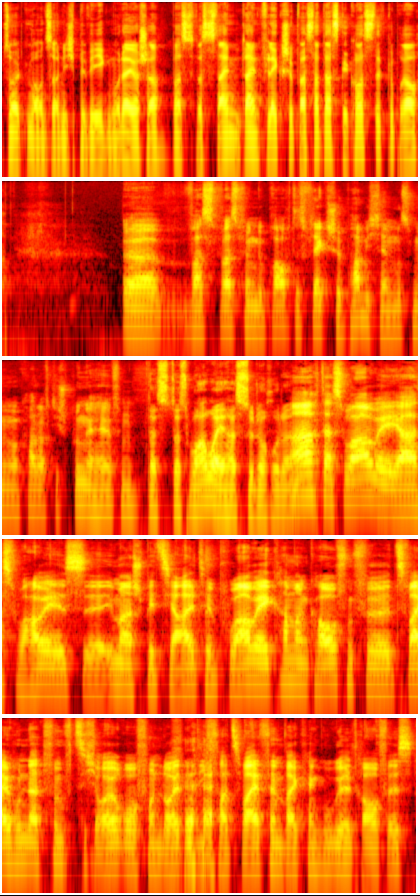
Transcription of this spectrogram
sollten wir uns auch nicht bewegen, oder Joscha? Was, was ist dein, dein Flagship, was hat das gekostet, gebraucht? Äh, was, was für ein gebrauchtes Flagship habe ich denn? Muss mir mal gerade auf die Sprünge helfen. Das, das Huawei hast du doch, oder? Ach, das Huawei. Ja, das Huawei ist äh, immer Spezialtipp. Huawei kann man kaufen für 250 Euro von Leuten, die verzweifeln, weil kein Google drauf ist.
